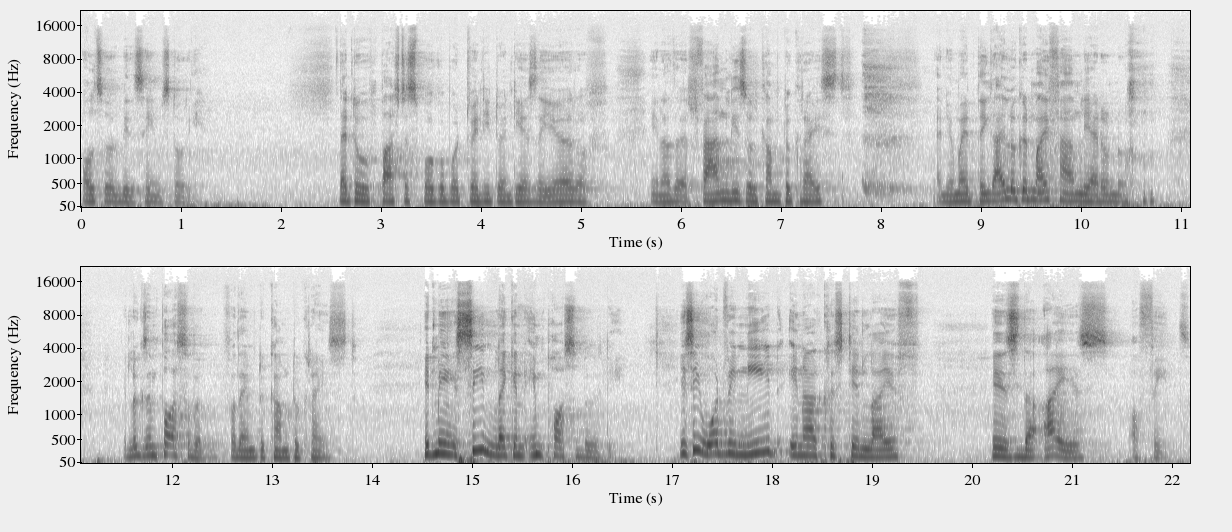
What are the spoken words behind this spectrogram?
also will be the same story. That too, Pastor spoke about 2020 as the year of, you know, the families will come to Christ. And you might think, I look at my family, I don't know. it looks impossible for them to come to Christ. It may seem like an impossibility. You see, what we need in our Christian life is the eyes of faith.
